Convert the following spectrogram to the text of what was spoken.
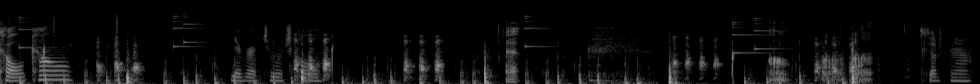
Coal, coal. Never have too much coal. Eh. It's good for now.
